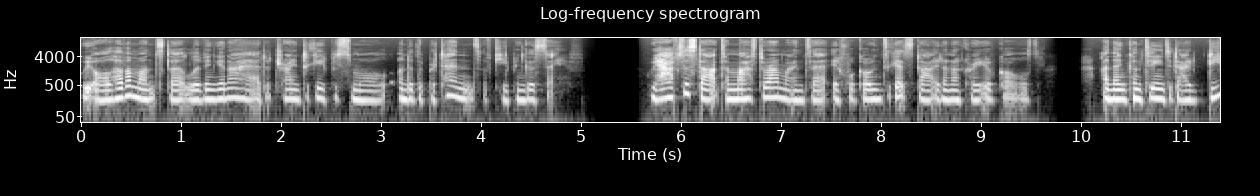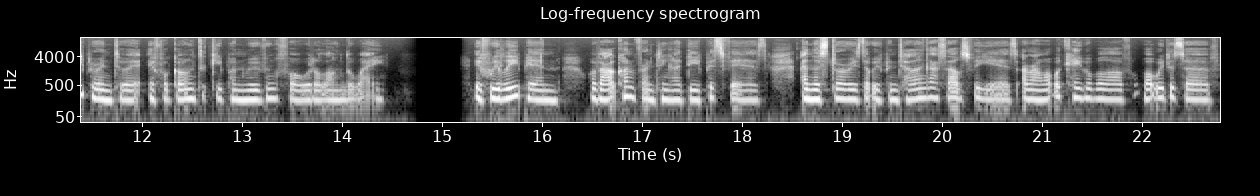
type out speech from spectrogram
We all have a monster living in our head trying to keep us small under the pretense of keeping us safe. We have to start to master our mindset if we're going to get started on our creative goals, and then continue to dive deeper into it if we're going to keep on moving forward along the way. If we leap in without confronting our deepest fears and the stories that we've been telling ourselves for years around what we're capable of, what we deserve,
